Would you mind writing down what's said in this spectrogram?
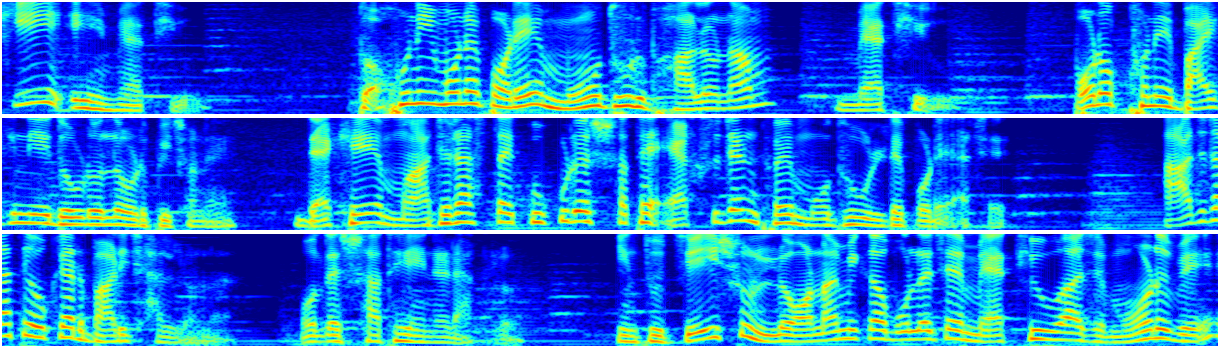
কে এই ম্যাথিউ? তখনই মনে পড়ে মধুর ভালো নাম ম্যাথিউ। পরক্ষণে বাইক নিয়ে দৌড়লো ওর পিছনে। দেখে মাঝ রাস্তায় কুকুরের সাথে অ্যাক্সিডেন্ট হয়ে মধু উল্টে পড়ে আছে। আজ রাতে ওকে আর বাড়ি ছাড়লো না। ওদের সাথে এনে রাখল। কিন্তু যেই শুনলো অনামিকা বলেছে ম্যাথিউ আজ মরবে,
